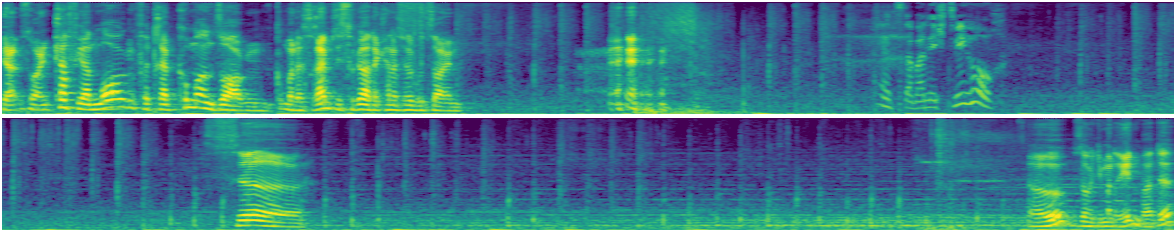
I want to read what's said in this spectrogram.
Ja, so ein Kaffee am Morgen vertreibt Kummer und Sorgen. Guck mal, das reimt sich sogar, da kann das ja gut sein. Jetzt aber nichts wie hoch. So. Oh, soll mit jemand reden? Warte.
